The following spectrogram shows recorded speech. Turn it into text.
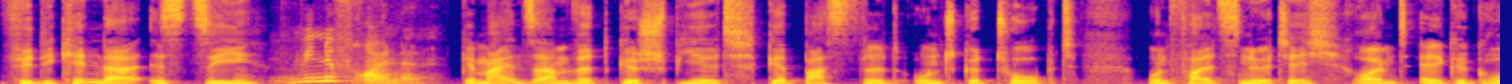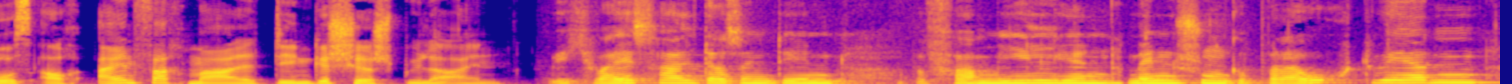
Für die Kinder ist sie Wie eine Freundin. Gemeinsam wird gespielt, gebastelt und getobt. Und falls nötig, räumt Elke Groß auch einfach mal den Geschirrspüler ein. Ich weiß halt, dass in den Familien Menschen gebraucht werden,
